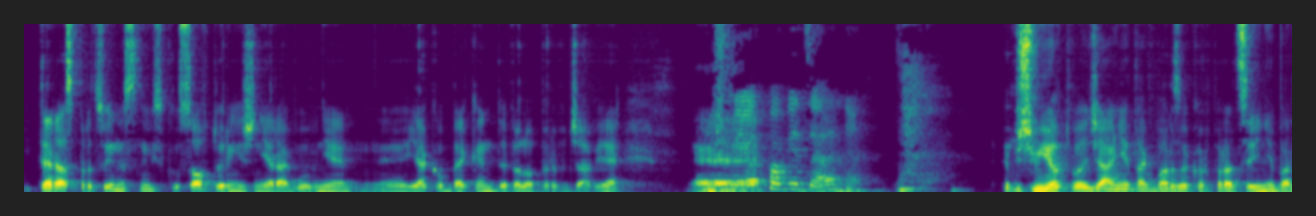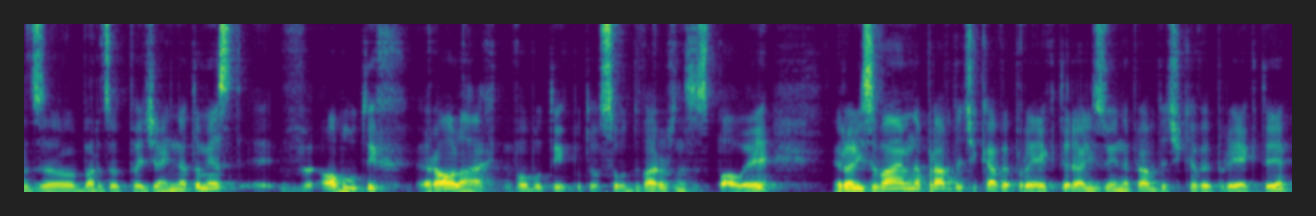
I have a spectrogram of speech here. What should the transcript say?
I teraz pracuję na stanowisku software inżyniera, głównie jako backend developer w Javie. Brzmi e, odpowiedzialnie. Brzmi odpowiedzialnie, tak bardzo korporacyjnie, bardzo, bardzo odpowiedzialnie. Natomiast w obu tych rolach, w obu tych, bo to są dwa różne zespoły, realizowałem naprawdę ciekawe projekty, realizuję naprawdę ciekawe projekty.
